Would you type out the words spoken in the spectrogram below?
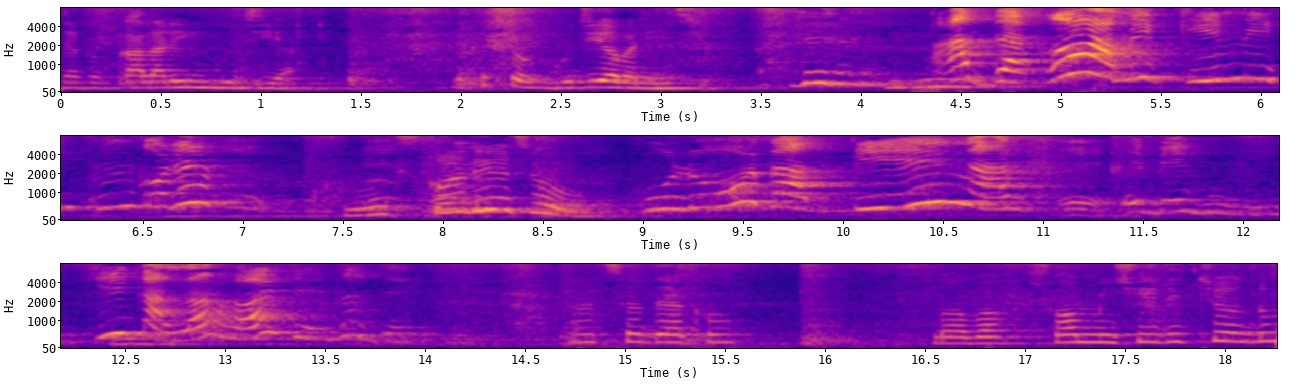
দেখো কালারিং গুজিয়া। দেখেছ গুজিয়া বানিয়েছি। আর দেখো আমি কি মিক্সিং করে মিক্স করে দিয়েছ? হলুদ আর পিঙ্ক আর এ- এ বেগুনি। কি কালার হয় সেটা দেখি। আচ্ছা দেখো। বাবা সব মিশিয়ে দিচ্ছ একদম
